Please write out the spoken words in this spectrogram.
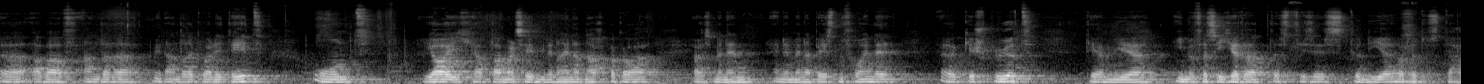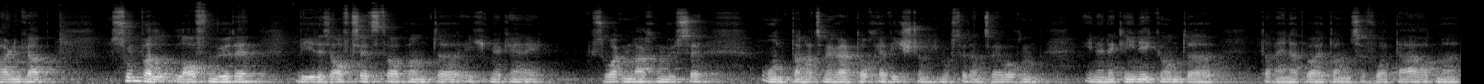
aber auf anderer, mit anderer Qualität. Und ja, ich habe damals eben den Reinhard Nachbargauer als meinen, einen meiner besten Freunde äh, gespürt, der mir immer versichert hat, dass dieses Turnier oder dass der Hallencup super laufen würde, wie ich das aufgesetzt habe und äh, ich mir keine Sorgen machen müsse. Und dann hat es mich halt doch erwischt und ich musste dann zwei Wochen in eine Klinik und äh, der Reinhard war halt dann sofort da, hat, mir,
